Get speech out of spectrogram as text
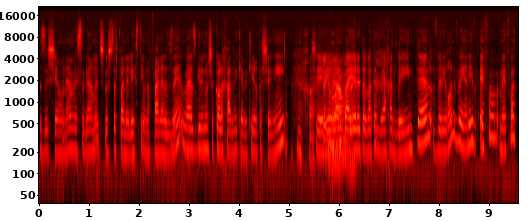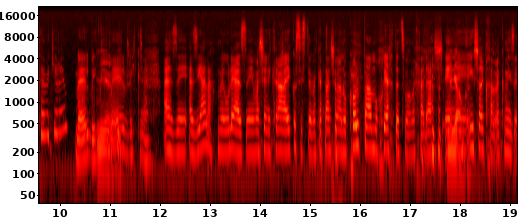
זה שאומנם סגרנו את שלושת הפאנליסטים לפאנל הזה, ואז גילינו שכל אחד מכם מכיר את השני. נכון, שלירון ואיילת עבדתם ביחד באינטל, ולירון ויניב, איפה, מאיפה אתם מכירים? מאלביט. מאלביט. כן. אז, אה, אז יאללה, מעולה. אז אה, מה שנקרא האקוסיסטם הקטן שלנו, כל פעם מוכיח את עצמו מחדש. אין, אה, אי אפשר להתחמק מזה.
